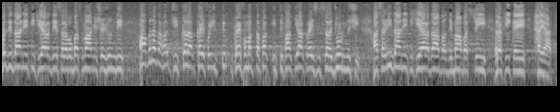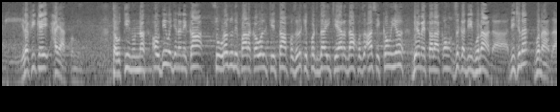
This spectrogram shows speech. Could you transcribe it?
ښځی دا نیتی چی یاره دی سره به بس ما همیشه ژوند دی ها بله دغه چی کله کیف کیف متفق اتفاقیات راشی سره جوړ نشی ها سړی دا نیتی چی یاره دا به ما بس چی رفیق حیات وی رفیق حیات به می توطین الناس او دیو جن نکاح سو ورځو دی پار کول چې تا پزړه کې پټ دای چې یار دا خو زه اسې کوم یا بیا به طلاق کوم زکه دی ګناه ده دی چې نه ګناه ده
